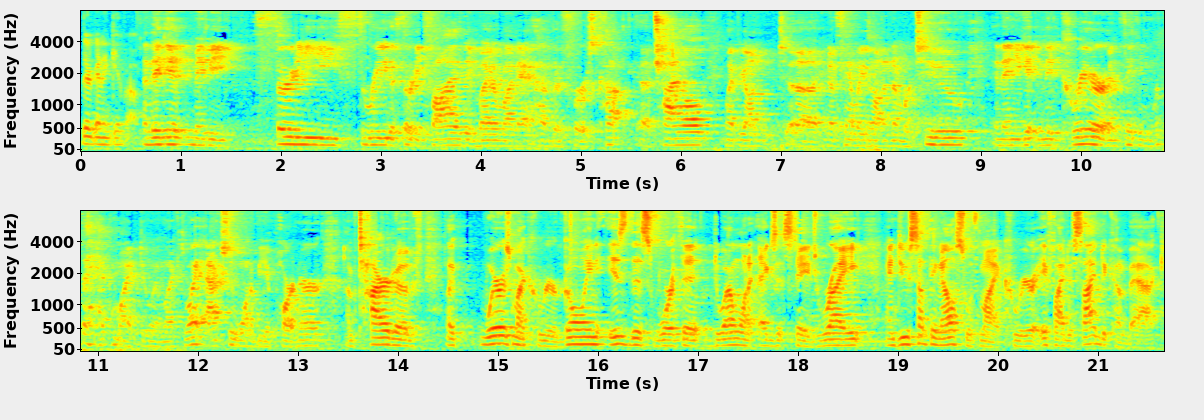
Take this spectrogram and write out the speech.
they're going to give up and they get maybe 33 to 35, they might or might not have their first co- uh, child, might be on, uh, you know, families on a number two, and then you get mid career and thinking, what the heck am I doing? Like, do I actually want to be a partner? I'm tired of, like, where's my career going? Is this worth it? Do I want to exit stage right and do something else with my career if I decide to come back?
